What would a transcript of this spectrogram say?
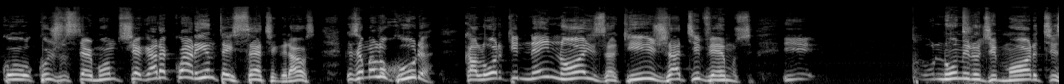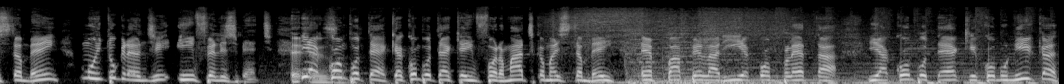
cu- cujos termômetros chegaram a 47 graus. Quer dizer, é uma loucura. Calor que nem nós aqui já tivemos. E o número de mortes também muito grande, infelizmente. É, e a. Computec? A Computec é informática, mas também é papelaria completa. E a Computec comunica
